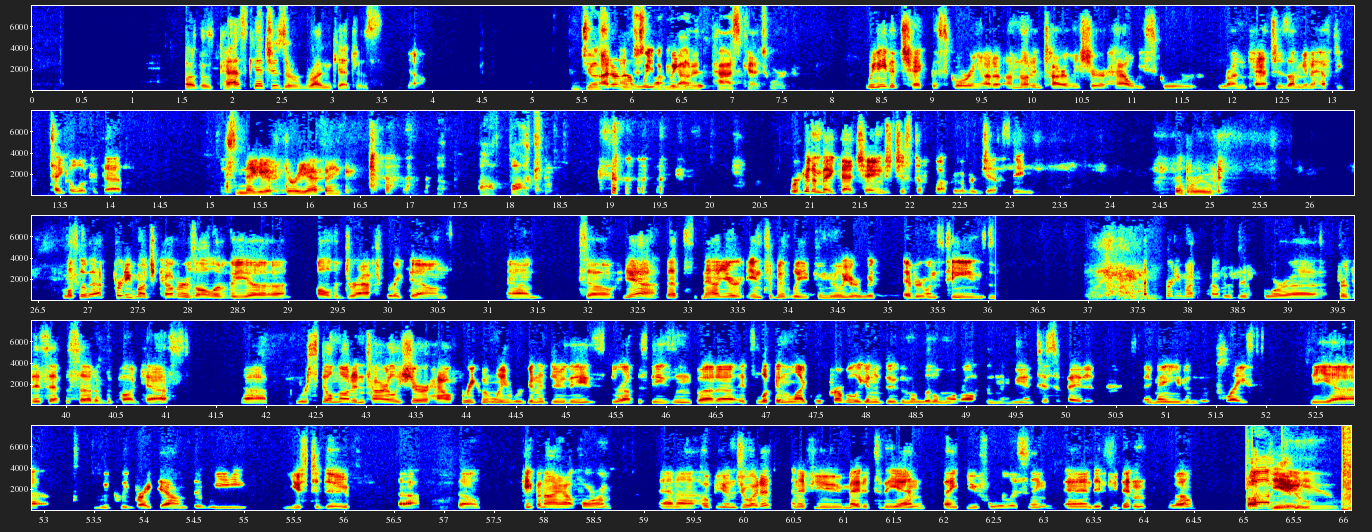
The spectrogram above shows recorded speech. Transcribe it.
Are those pass catches or run catches? Yeah. Just, I don't I'm know. just We- talking we about need his to- pass catch work. we need to check the scoring. I don't, I'm not entirely sure how we score run catches. I'm going to have to take a look at that. It's negative three, I think. Oh, fuck. We're going to make that change just to fuck over Jeff Steen. Approved. Well, so that pretty much covers all of the uh, all the draft breakdowns. Um, so yeah, that's now you're intimately familiar with everyone's teams. That pretty much covers it for uh, for this episode of the podcast. Uh, we're still not entirely sure how frequently we're going to do these throughout the season, but uh, it's looking like we're probably going to do them a little more often than we anticipated. They may even replace the uh, weekly breakdowns that we used to do. Uh, so keep an eye out for them. And uh, hope you enjoyed it. And if you made it to the end, thank you for listening. And if you didn't, well, Fuck you. you.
